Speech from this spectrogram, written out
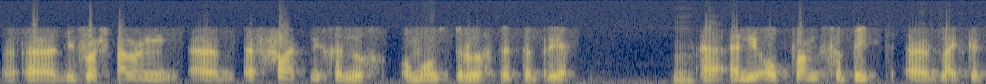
eh uh, die voorstelling uh, is glad nie genoeg om ons droogte te breek. Uh, in die opvanggebied uh, lyk dit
